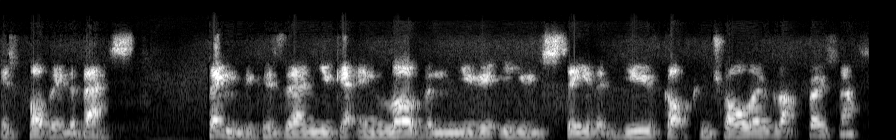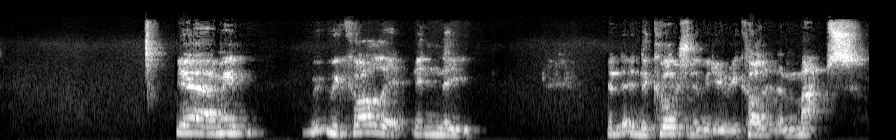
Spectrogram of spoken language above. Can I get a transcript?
is probably the best thing because then you get in love and you you see that you've got control over that process. Yeah, I mean, we, we call it in the in, in the coaching that we do, we call it the MAPS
